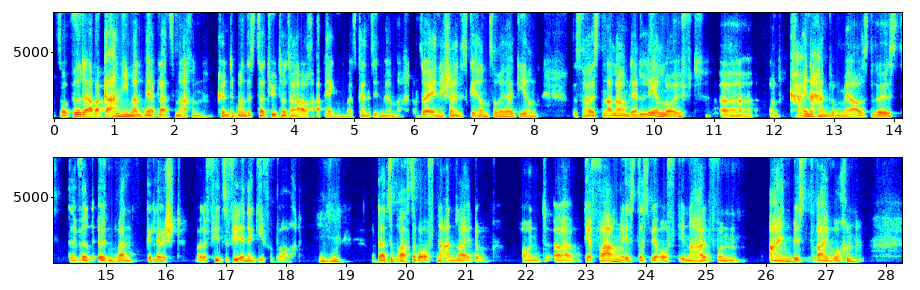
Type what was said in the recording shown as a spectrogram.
So, würde aber gar niemand mehr Platz machen, könnte man das Tatütata auch abhängen, weil es keinen Sinn mehr macht. Und so ähnlich scheint das Gehirn zu reagieren. Das heißt, ein Alarm, der leer läuft äh, und keine Handlung mehr auslöst, der wird irgendwann gelöscht, weil er viel zu viel Energie verbraucht. Mhm. Und dazu braucht es aber oft eine Anleitung. Und äh, die Erfahrung ist, dass wir oft innerhalb von ein bis drei Wochen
